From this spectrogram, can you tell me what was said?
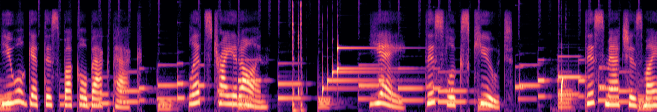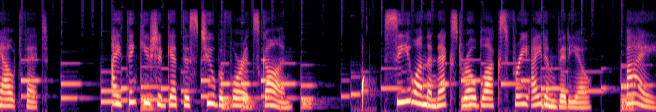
You will get this buckle backpack. Let's try it on. Yay, this looks cute. This matches my outfit. I think you should get this too before it's gone. See you on the next Roblox free item video. Bye.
